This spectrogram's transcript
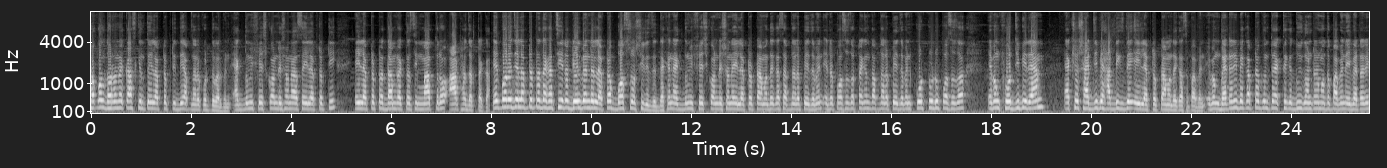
সকল ধরনের কাজ কিন্তু এই ল্যাপটপটি দিয়ে আপনারা করতে পারবেন। একদমই ফ্রেশ কন্ডিশনে আছে এই ল্যাপটপটি এই ল্যাপটপটার দাম রাখতেছি মাত্র আট হাজার টাকা। এরপরে যে ল্যাপটপটা দেখাচ্ছি, এটা ডেল ব্র্যান্ডের ল্যাপটপ, বস্ত্র সিরিজের। দেখেন, একদমই ফ্রেশ কন্ডিশনে এই ল্যাপটপটা আমাদের কাছে আপনারা পেয়ে যাবেন। এটার প্রসেসরটা কিন্তু আপনারা পেয়ে যাবেন কোড টু টু প্রসেসর এবং ফোর জিবি র্যাম একশো ষাট জিবি হার্ড ডিস্ক দিয়ে এই ল্যাপটপটা আমাদের কাছে পাবেন। এবং ব্যাটারি ব্যাকআপটাও কিন্তু এক থেকে দুই ঘণ্টার মতো পাবেন এই ব্যাটারি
